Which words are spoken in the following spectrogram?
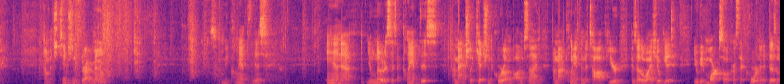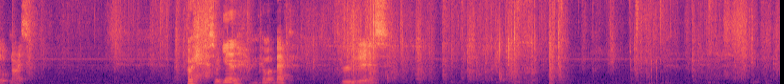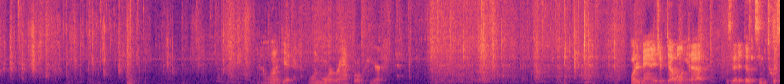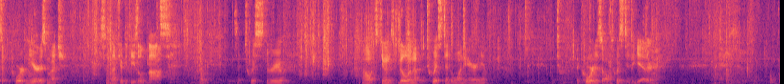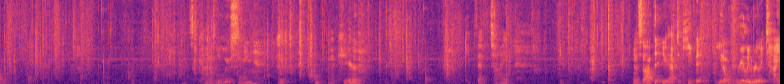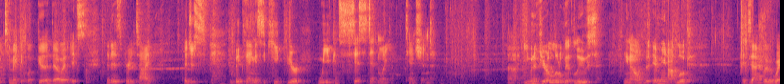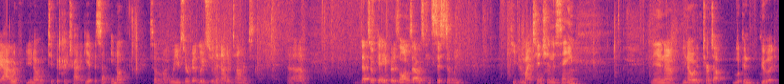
how much tension is the right amount. So let me clamp this. And uh, you'll notice as I clamp this, I'm actually catching the cord on the bottom side. I'm not clamping the top here because otherwise you'll get you'll get marks all across that cord and it doesn't look nice. Okay, so again, we're gonna come up back through this. I want to get one more wrap over here. One advantage of doubling it up is that it doesn't seem to twist up the cord near as much. Sometimes you'll get these little knots as it twists through. All it's doing is building up the twist into one area. The, the cord is all twisted together. Okay. It's kind of loosening here. Keep that tight. And it's not that you have to keep it, you know, really, really tight to make it look good, though it, it's, it is pretty tight. It just, the big thing is to keep your weave consistently tensioned. Uh, even if you're a little bit loose, you know, it may not look exactly the way I would, you know, typically try to get, but some, you know, some of my weaves are a bit looser than other times. Um, that's okay, but as long as I was consistently keeping my tension the same, then, uh, you know, it turns out looking good.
